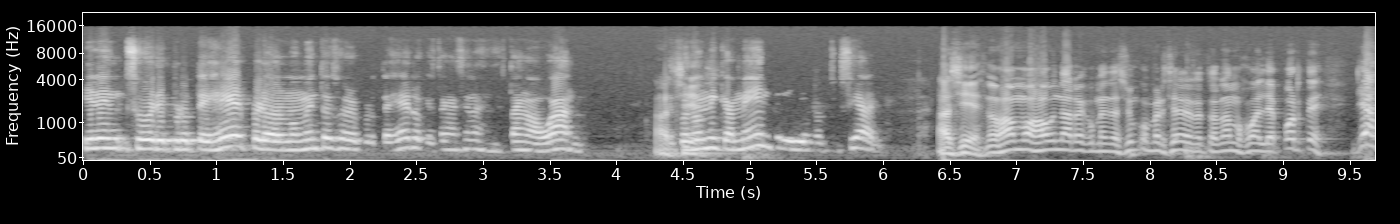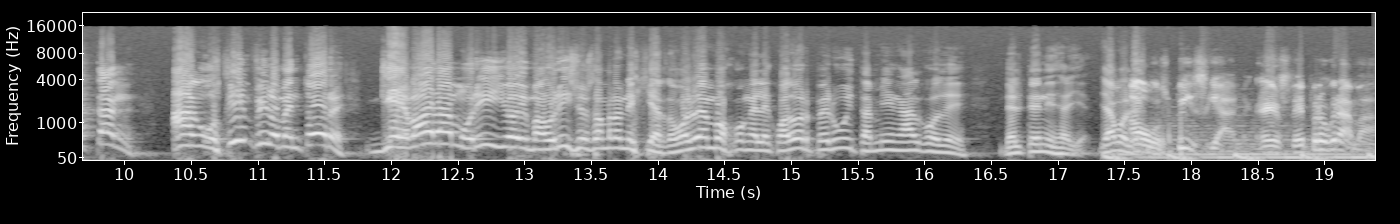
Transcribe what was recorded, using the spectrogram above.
quieren sobreproteger, pero al momento de sobreproteger lo que están haciendo es que nos están ahogando, Así es. económicamente y en lo social. Así es, nos vamos a una recomendación comercial y retornamos con el deporte. Ya están Agustín Filomentor, Guevara Morillo y Mauricio Zambrano Izquierdo. Volvemos con el Ecuador, Perú y también algo de, del tenis de ayer. Ya volvemos. Auspician este programa.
